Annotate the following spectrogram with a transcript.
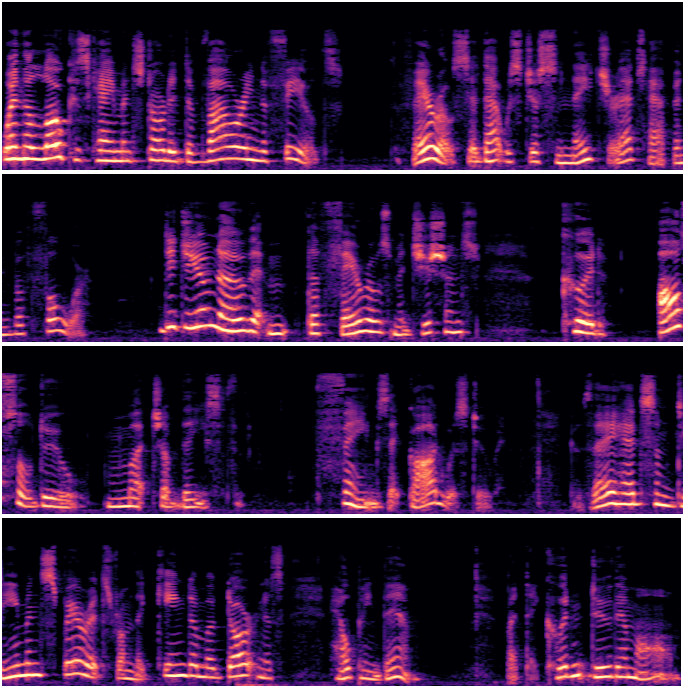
When the locusts came and started devouring the fields, Pharaoh said that was just nature. That's happened before. Did you know that the Pharaoh's magicians could also do much of these th- things that God was doing? Because they had some demon spirits from the kingdom of darkness helping them. But they couldn't do them all.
